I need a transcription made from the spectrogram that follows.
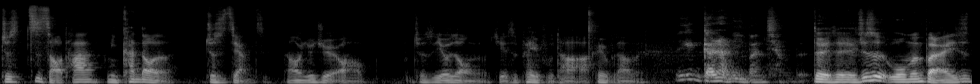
就是至少他你看到的就是这样子，然后你就觉得哦，就是有一种也是佩服他，佩服他们，因为感染力蛮强的。对对对，就是我们本来也是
